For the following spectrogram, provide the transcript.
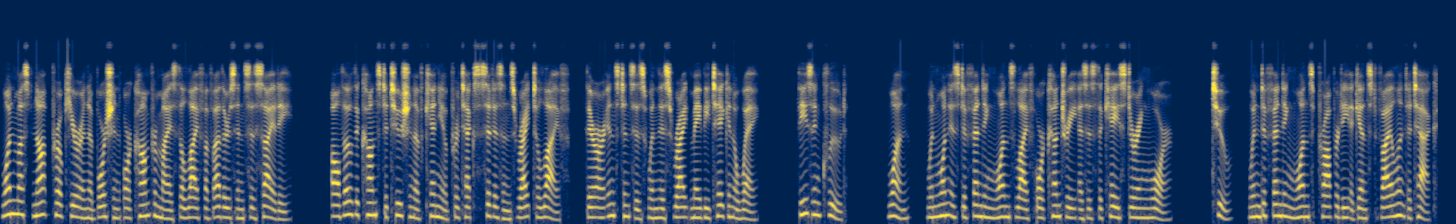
One must not procure an abortion or compromise the life of others in society. Although the Constitution of Kenya protects citizens' right to life, there are instances when this right may be taken away. These include 1. When one is defending one's life or country as is the case during war. 2. When defending one's property against violent attack.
